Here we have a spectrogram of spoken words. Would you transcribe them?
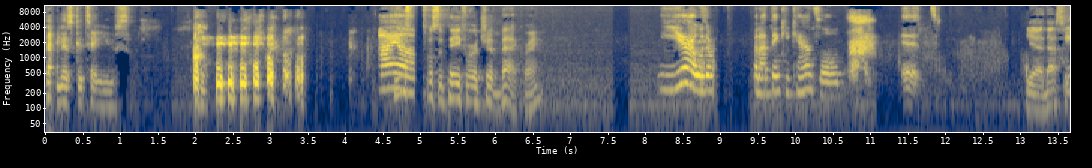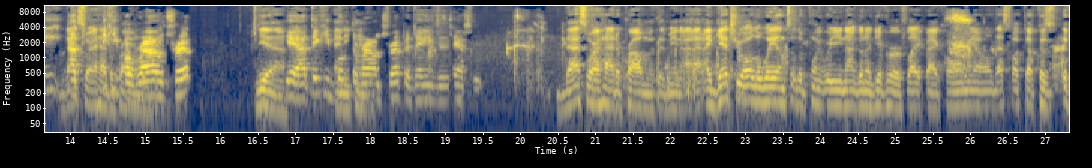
And this continues. I He was um supposed to pay for a trip back, right? yeah, it was a but I think he canceled it. Yeah, that's He, that's I where I had think the he problem. a round trip. Yeah, Yeah, I think he And he booked the can't. round trip and then he just canceled. That's where I had a problem with it. I mean, I, I get you all the way until the point where you're not gonna give her a flight back home. You know, that's fucked up. Because if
